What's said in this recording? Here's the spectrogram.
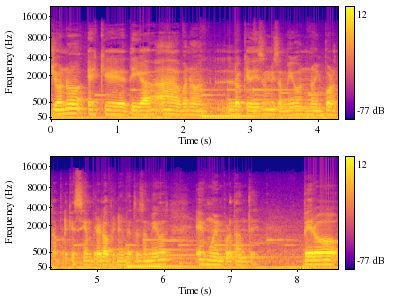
yo no es que diga, ah, bueno, lo que dicen mis amigos no importa, porque siempre la opinión de tus amigos es muy importante. Pero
